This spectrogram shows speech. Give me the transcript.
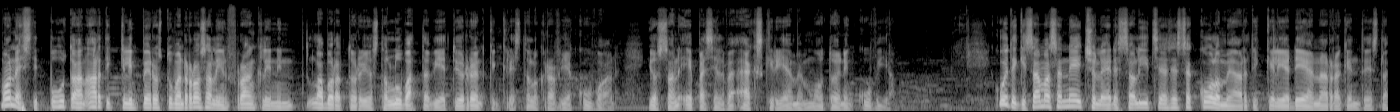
Monesti puhutaan artikkelin perustuvan Rosalind Franklinin laboratoriosta luvatta vietyyn röntgenkristallografia-kuvaan, jossa on epäselvä X-kirjaimen muotoinen kuvio. Kuitenkin samassa Nature-lehdessä oli itse asiassa kolme artikkelia DNA-rakenteesta,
